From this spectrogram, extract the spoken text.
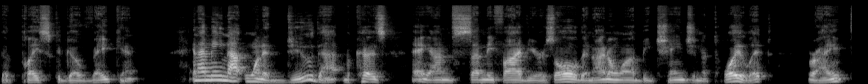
the place could go vacant. And I may not want to do that because, hey, I'm 75 years old and I don't want to be changing a toilet, right?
